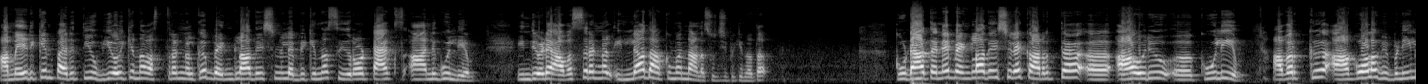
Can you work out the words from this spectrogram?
അമേരിക്കൻ പരുത്തി ഉപയോഗിക്കുന്ന വസ്ത്രങ്ങൾക്ക് ബംഗ്ലാദേശിന് ലഭിക്കുന്ന സീറോ ടാക്സ് ആനുകൂല്യം ഇന്ത്യയുടെ അവസരങ്ങൾ ഇല്ലാതാക്കുമെന്നാണ് സൂചിപ്പിക്കുന്നത്. കൂടാതെ തന്നെ ബംഗ്ലാദേശിലെ കറുത്ത ആ, ഒരു കൂലിയും അവർക്ക് ആഗോള വിപണിയിൽ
